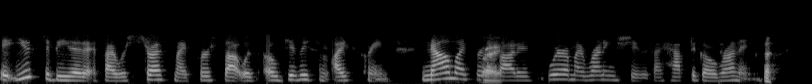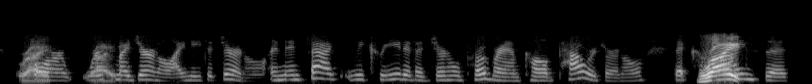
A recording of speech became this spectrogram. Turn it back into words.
It used to be that if I were stressed, my first thought was, oh, give me some ice cream. Now, my first Right. thought is, where are my running shoes? I have to go running. Right. Or where's right. my journal? I need to journal. And in fact, we created a journal program called Power Journal that Right. combines this.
